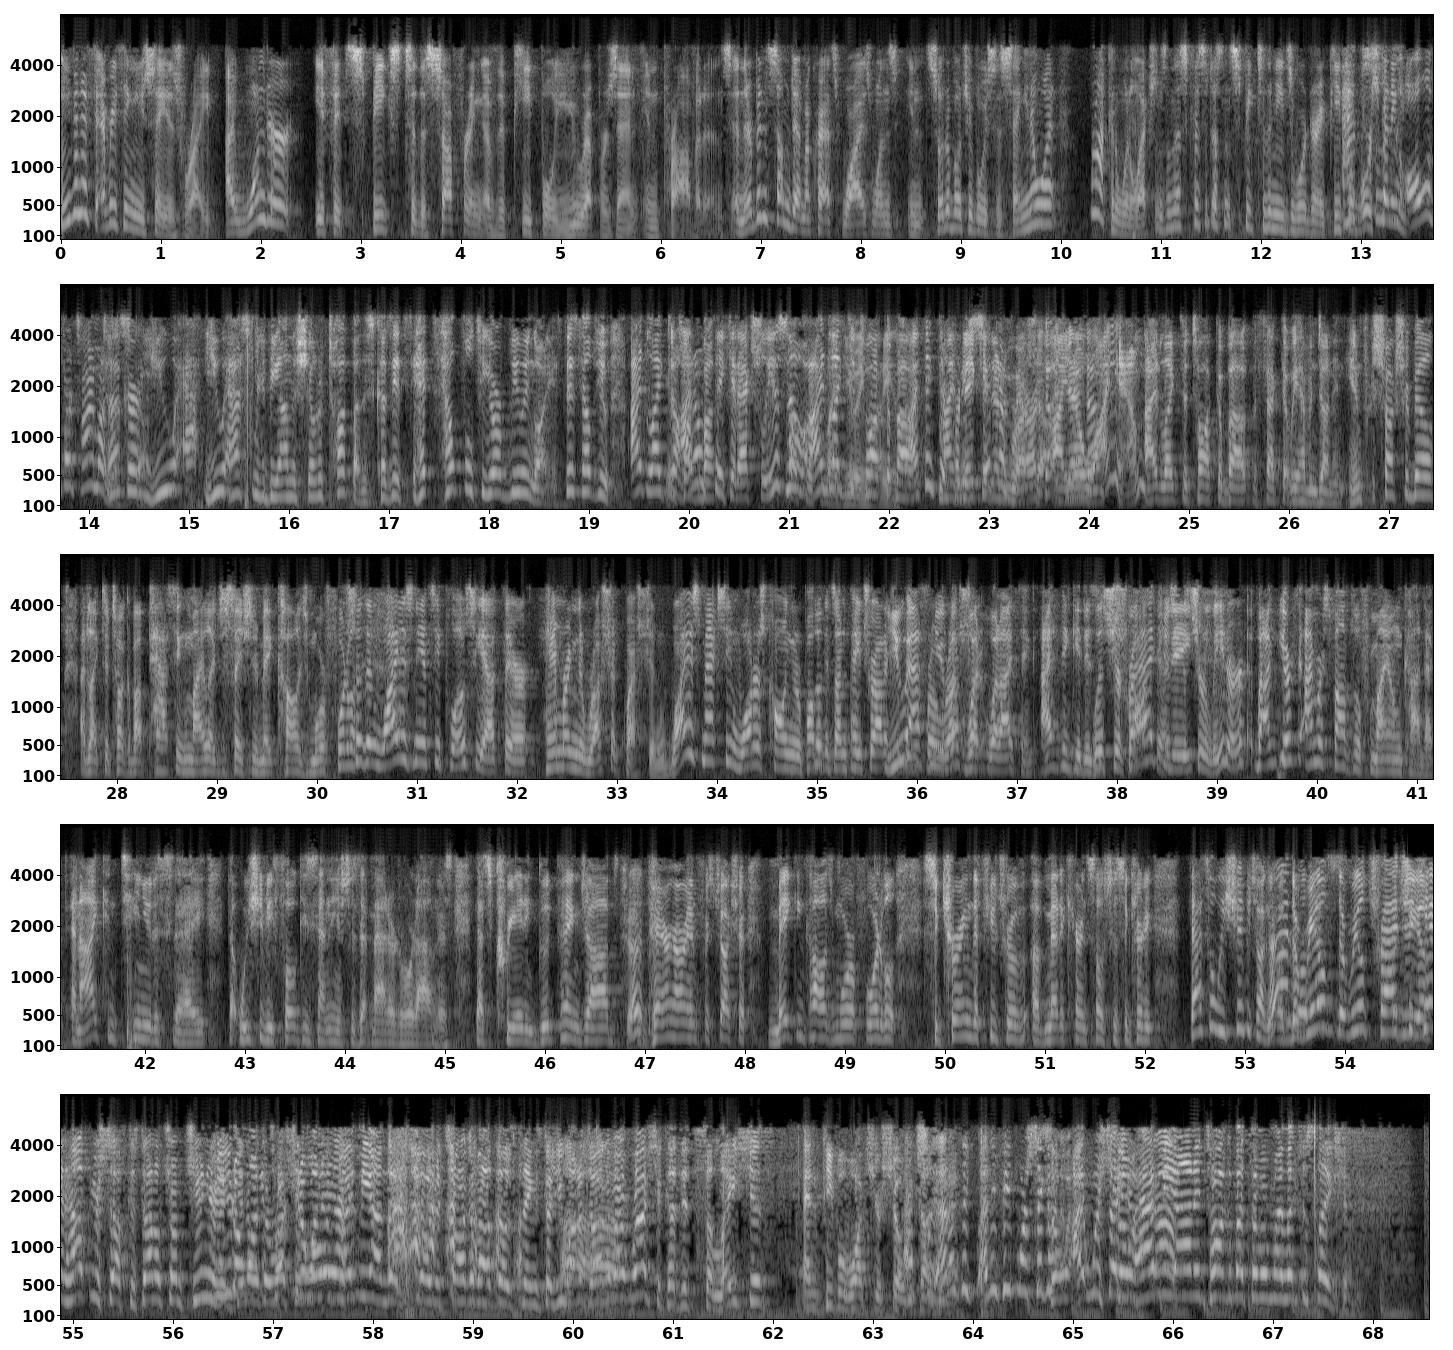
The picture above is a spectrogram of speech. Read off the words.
Even if everything you say is right, I wonder if it speaks to the suffering of the people you represent in Providence. And there have been some Democrats, wise ones, in sotto voce voices saying, you know what, we're not going to win elections on this because it doesn't speak to the needs of ordinary people. We're spending all of our time on this Tucker, you you asked me to be on the show to talk about this because it's, it's helpful to your viewing audience. This helps you. I'd like to No, talk I don't about. think it actually is No, helpful to I'd my like to talk audience. about. I think they're pretty sick of Russia. America I know. I am. I'd like to talk about the fact that we haven't done an infrastructure bill. I'd like to talk about passing my legislation to make college more affordable. So then why is Nancy Pelosi out there hammering the Russia question? Why is Maxine Waters calling the Republicans unpatriotic You asked me what, what I think. I think it is Well, it's a your caucus. tragedy. It's your leader. But I'm, I'm responsible for my own conduct, and I continue to say that we should be focusing on the issues that matter to Rhode Islanders. That's creating good-paying jobs, Good. repairing our infrastructure, making college more affordable, securing the future of, of Medicare and Social Security. That's what we should be talking Good. about. The Well, real, the real But tragedy. you of- can't help yourself because Donald Trump Jr. you don't want to the talk, you don't want to invite me on that show to talk about those things because you want to talk uh. about Russia because it's salacious and people watch your show because Actually, of I don't think I think people are sick of it. I wish I so could have me on and talk about some of my legislation.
